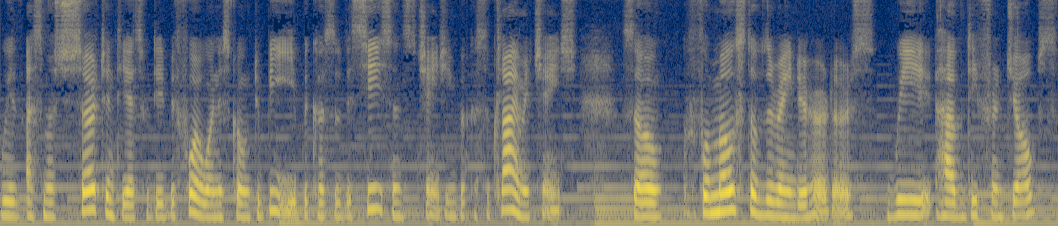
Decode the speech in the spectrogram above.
with as much certainty as we did before when it's going to be because of the seasons changing, because of climate change. So, for most of the reindeer herders, we have different jobs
